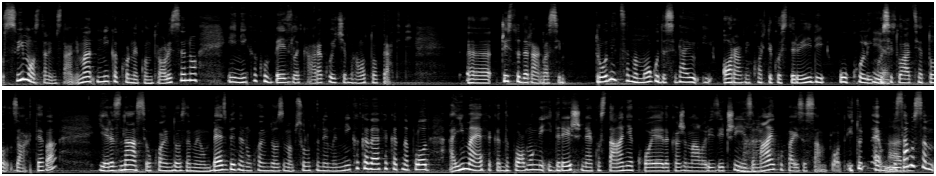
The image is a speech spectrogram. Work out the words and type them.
svim ostalim stanjima, nikako nekontrolisano i nikako bez lekara koji će malo to pratiti. E, čisto da naglasim, trudnicama mogu da se daju i oralni kortikosteroidi ukoliko Jeste. situacija to zahteva, jer zna se u kojim dozama je on bezbedan, u kojim dozama apsolutno nema nikakav efekat na plod, a ima efekat da pomogne i da reši neko stanje koje je, da kažem, malo rizičnije i za majku pa i za sam plod. I to, evo, Naravno. samo sam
